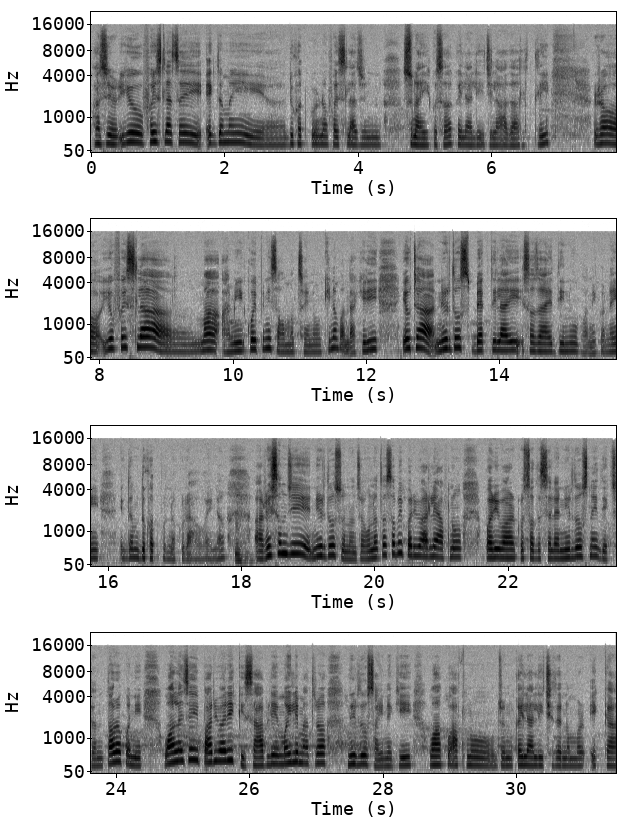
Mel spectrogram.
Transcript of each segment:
हजुर यो फैसला चाहिँ एकदमै दुःखदपूर्ण फैसला जुन सुनाइएको छ कैलाली जिल्ला अदालतले। र यो फैसलामा हामी कोही पनि सहमत छैनौँ। किन भन्दाखेरि एउटा निर्दोष व्यक्तिलाई सजाय दिनु भनेको नै एकदम दुःखदपूर्ण कुरा हो होइन? रेशमजी निर्दोष हुनुहुन्छ। हुन त सबै परिवारले आफ्नो परिवारको सदस्यलाई निर्दोष नै देख्छन् तर पनि उहाँलाई चाहिँ पारिवारिक हिसाबले मैले मात्र निर्दोष होइन कि उहाँको आफ्नो जुन कैलाली क्षेत्र नम्बर एकका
